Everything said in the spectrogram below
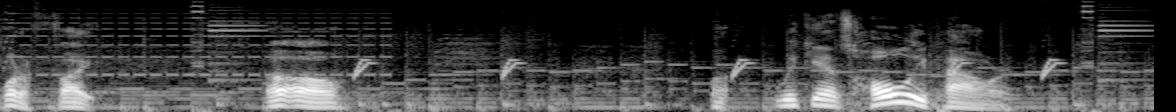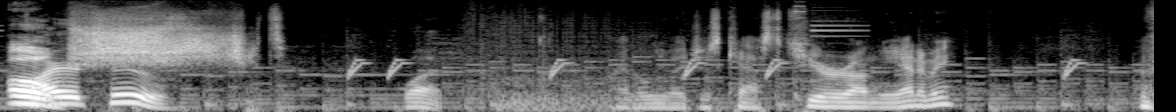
What a fight. Uh oh. Weekend's holy power. Oh Fire two. shit! What? I believe I just cast cure on the enemy.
